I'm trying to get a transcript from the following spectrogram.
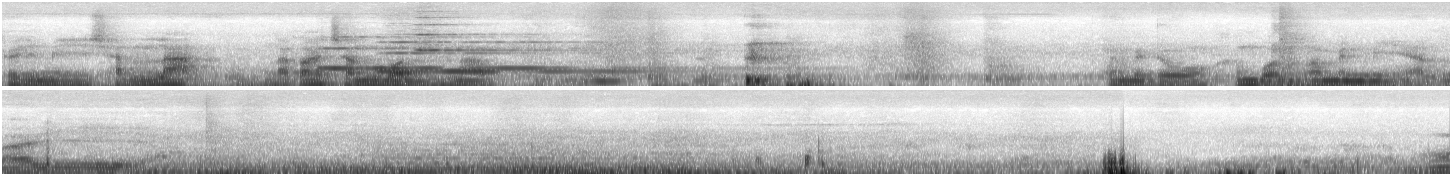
ก็จะมีชั้นละแล้วก็ชั้นบนนะครับขึ้นไปดูข้างบนว่ามันมีอะไรอ๋อ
